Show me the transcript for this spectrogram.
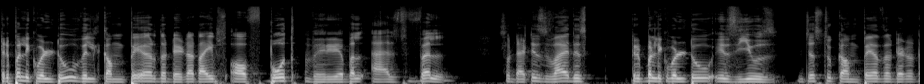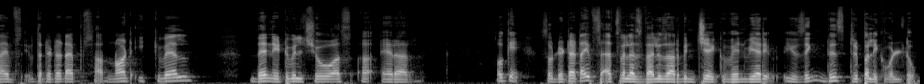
Triple equal to will compare the data types of both variable as well. So that is why this triple equal to is used. Just to compare the data types. If the data types are not equal then it will show us a error. Okay so data types as well as values are being checked when we are using this triple equal to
